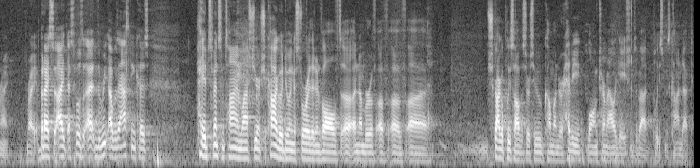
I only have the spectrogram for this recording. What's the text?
Right, right. But I, suppose I, the re, I was asking because I had spent some time last year in Chicago doing a story that involved uh, a number of, of, of uh, Chicago police officers who come under heavy long-term allegations about police misconduct.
